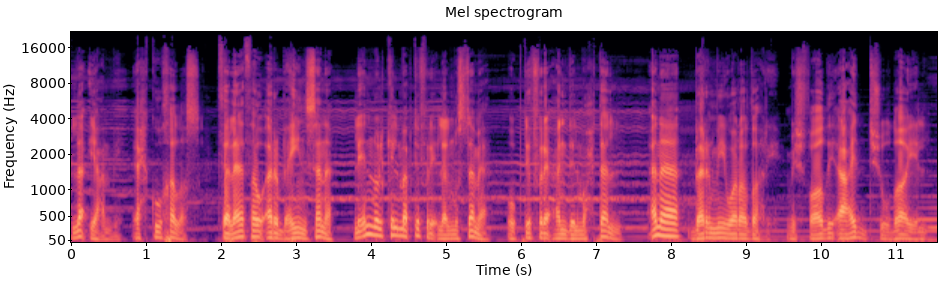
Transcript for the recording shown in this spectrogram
لا يا عمي احكوا خلص ثلاثة وأربعين سنة لأنه الكلمة بتفرق للمستمع وبتفرق عند المحتل. أنا برمي ورا ظهري مش فاضي أعد شو ضايل.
